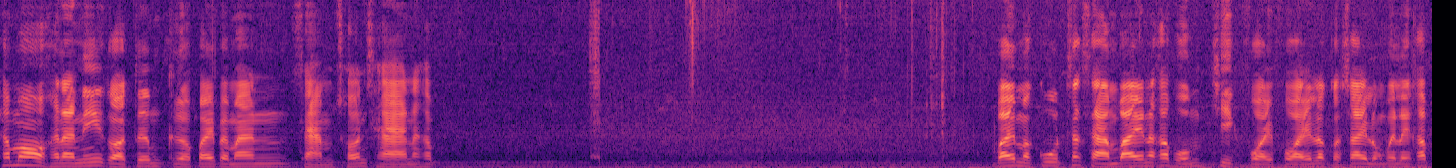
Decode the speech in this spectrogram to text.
ถ้าหม้อขนาดนี้ก็เติมเกลือไปประมาณ 3 ช้อนชานะครับ ใบมะกรูดสักสามใบนะครับผมฉีกฝอยๆ แล้วก็ใส่ลงไปเลยครับ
